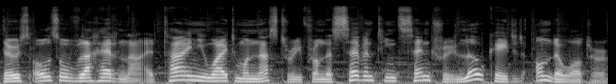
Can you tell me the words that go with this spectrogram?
There is also Vlacherna, a tiny white monastery from the 17th century located on the water.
